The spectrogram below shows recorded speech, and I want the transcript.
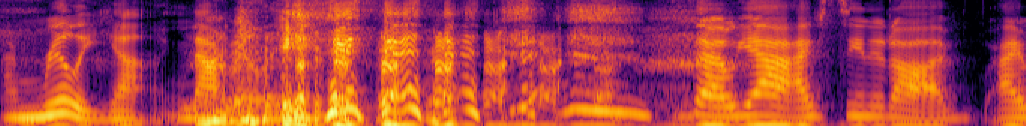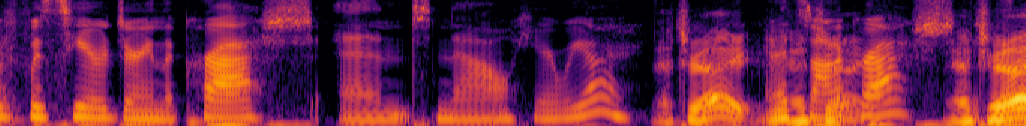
I'm really young, not really. so yeah, I've seen it all. I've, I was here during the crash, and now here we are. That's right. And it's That's not right. a crash. That's it's right.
